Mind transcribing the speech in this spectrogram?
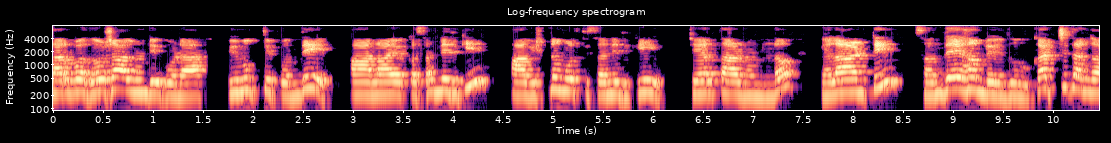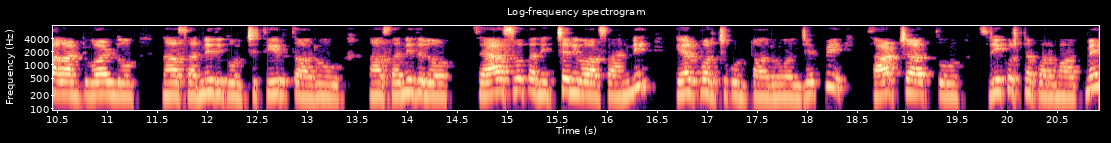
సర్వ దోషాల నుండి కూడా విముక్తి పొంది ఆ నా యొక్క సన్నిధికి ఆ విష్ణుమూర్తి సన్నిధికి చేరతాడంలో ఎలాంటి సందేహం లేదు. ఖచ్చితంగా అలాంటి వాళ్ళు నా సన్నిధికి వచ్చి తీరుతారు. నా సన్నిధిలో శాశ్వత నిత్య నివాసాన్ని ఏర్పరచుకుంటారు అని చెప్పి సాక్షాత్తు శ్రీకృష్ణ పరమాత్మే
